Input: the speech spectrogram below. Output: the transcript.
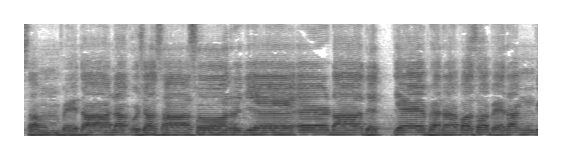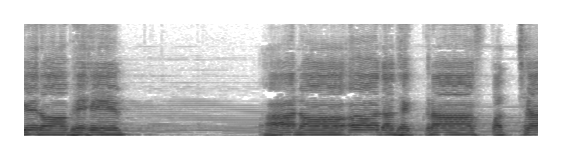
संविदान उषसा सूर्येणादित्येभिरवसुभिरङ्गिरोभिः आनो दधिक्राः पथ्या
